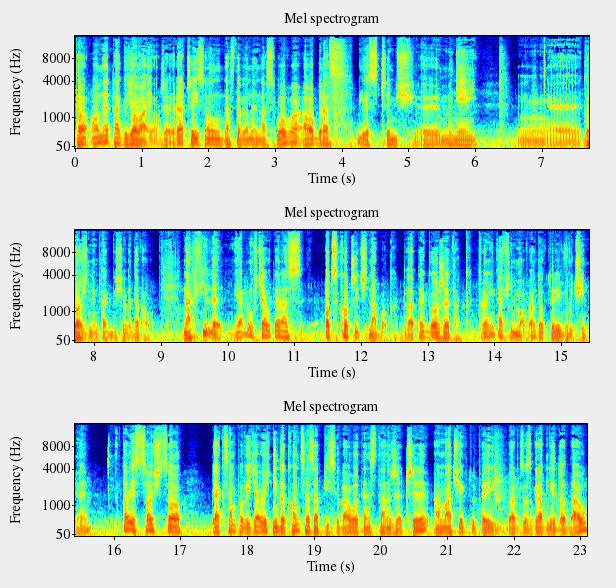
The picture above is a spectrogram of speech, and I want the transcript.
to one tak działają, że raczej są nastawione na słowa, a obraz jest czymś e, mniej mm, e, groźnym, tak by się wydawało. Na chwilę ja bym chciał teraz odskoczyć na bok, dlatego że tak, kronika filmowa, do której wrócimy, to jest coś, co jak sam powiedziałeś, nie do końca zapisywało ten stan rzeczy, a Maciek tutaj bardzo zgrabnie dodał,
